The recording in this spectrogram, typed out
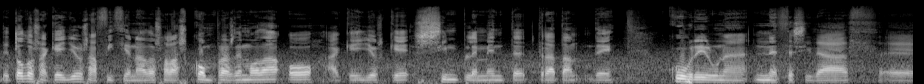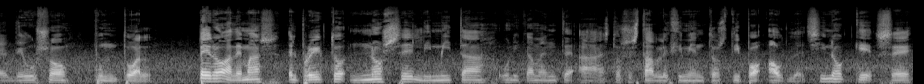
de todos aquellos aficionados a las compras de moda o aquellos que simplemente tratan de cubrir una necesidad eh, de uso puntual. Pero además el proyecto no se limita únicamente a estos establecimientos tipo outlet, sino que se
